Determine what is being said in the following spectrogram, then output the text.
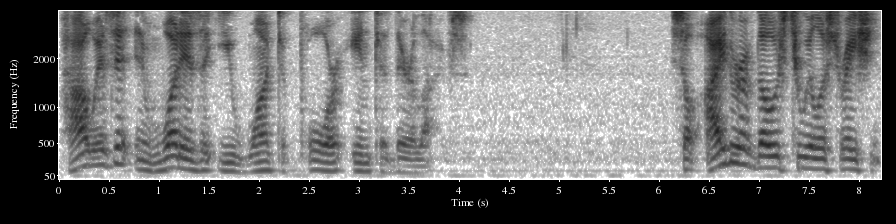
How is it and what is it you want to pour into their lives? So either of those two illustrations,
